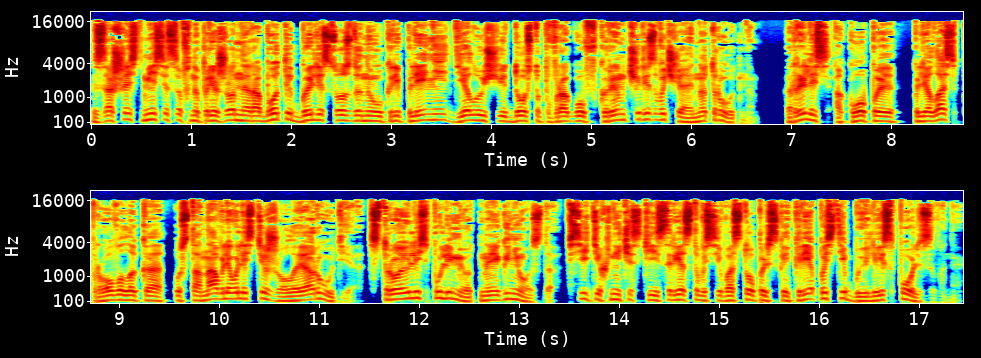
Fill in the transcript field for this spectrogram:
За шесть месяцев напряженной работы были созданы укрепления, делающие доступ врагов в Крым чрезвычайно трудным. Рылись окопы, плелась проволока, устанавливались тяжелые орудия, строились пулеметные гнезда. Все технические средства Севастопольской крепости были использованы.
